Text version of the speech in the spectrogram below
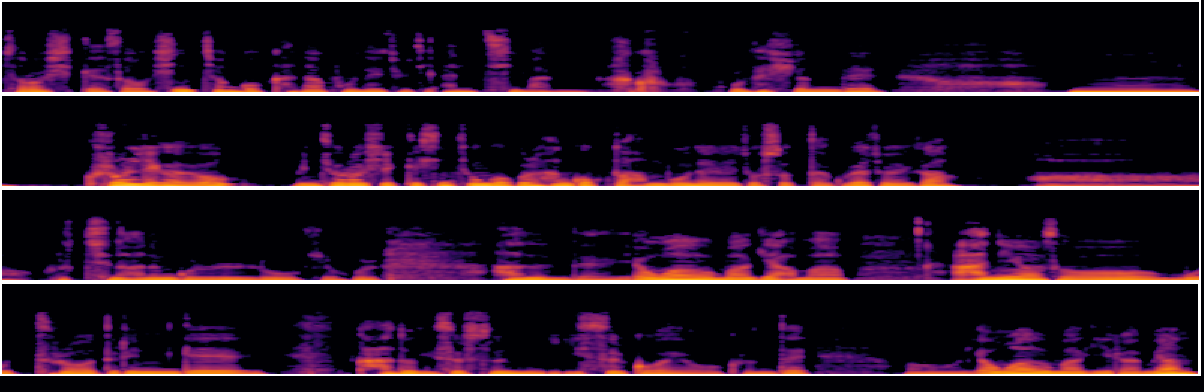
철호 씨께서 신청곡 하나 보내주지 않지만 하고 보내주셨는데 음 그럴 리가요? 민철호 씨께 신청곡을 한 곡도 안 보내줬었다고요 저희가 아 그렇진 않은 걸로 기억을 하는데 영화 음악이 아마 아니어서 못 틀어드린 게 간혹 있을 순 있을 거예요. 그런데 어, 영화 음악이라면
